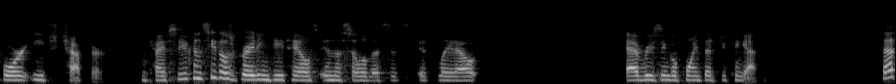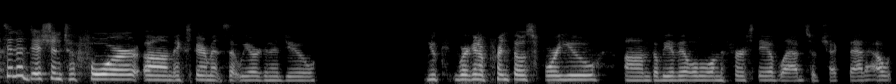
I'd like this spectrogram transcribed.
for each chapter. Okay, so you can see those grading details in the syllabus. It's, it's laid out every single point that you can get. That's in addition to four um, experiments that we are going to do. You, we're going to print those for you. Um, they'll be available on the first day of lab, so check that out.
